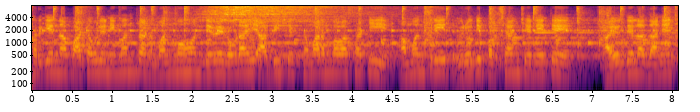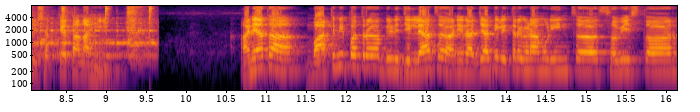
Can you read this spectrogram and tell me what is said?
खरगेंना पाठवले निमंत्रण. मनमोहन देवेगौडाही अभिषेक समारंभासाठी आमंत्रित विरोधी पक्षांचे नेते अयोध्येला जाण्याची शक्यता नाही. आणि आता बातमीपत्र बीड जिल्ह्याचं आणि राज्यातील इतर घडामोडींचं सविस्तर.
